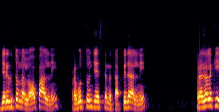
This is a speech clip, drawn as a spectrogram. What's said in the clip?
జరుగుతున్న లోపాలని ప్రభుత్వం చేస్తున్న తప్పిదాలని ప్రజలకి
